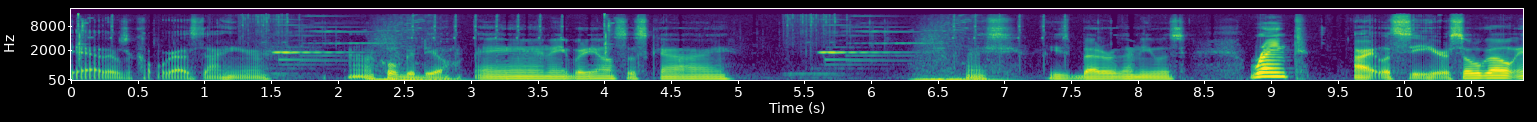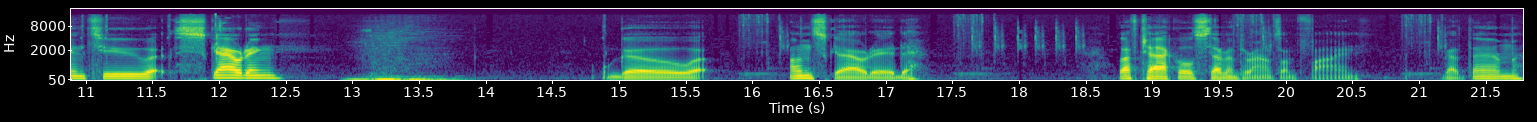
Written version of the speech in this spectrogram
Yeah, there's a couple guys down here. Oh, cool, good deal. And anybody else? This guy. Nice. He's better than he was ranked. All right, let's see here. So we'll go into scouting. We'll go unscouted. Left tackle, seventh rounds. I'm fine. Got them.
